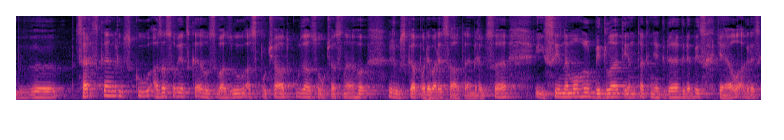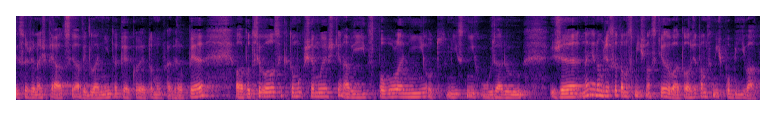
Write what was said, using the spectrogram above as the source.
v carském Rusku a za Sovětského svazu a zpočátku za současného Ruska po 90. roce jsi nemohl bydlet jen tak někde, kde bys chtěl a kde si seženeš práci a bydlení, tak jako je tomu v Evropě, ale potřeboval si k tomu všemu ještě navíc povolení od místních úřadů, že nejenom, že se tam smíš nastěhovat, ale že tam smíš pobývat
